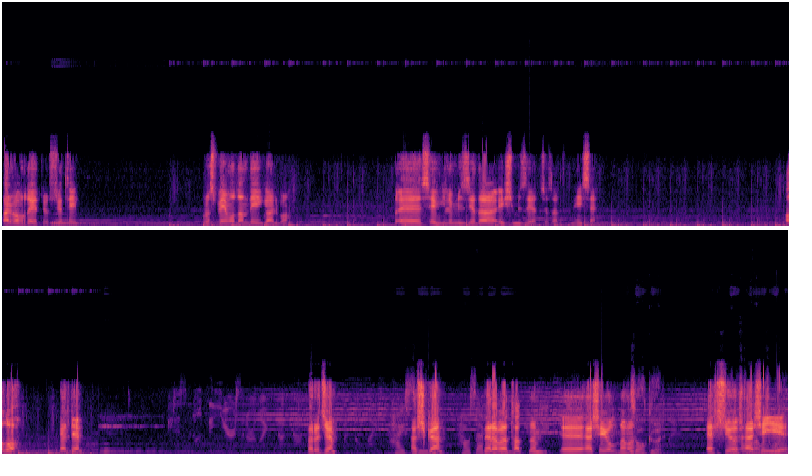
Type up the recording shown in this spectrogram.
Galiba burada yatıyoruz. Yatayım. Burası benim odam değil galiba. Ee, sevgilimiz ya da eşimizle yatacağız artık. Neyse. Alo. Geldim. Karıcığım. Aşkım. Merhaba tatlım. Ee, her şey yolunda mı? Hepsi her şey iyi.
